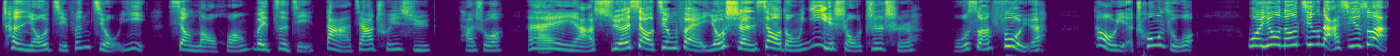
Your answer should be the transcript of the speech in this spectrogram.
趁有几分酒意，向老黄为自己大加吹嘘。他说：“哎呀，学校经费有沈校董一手支持，不算富裕，倒也充足。我又能精打细算，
